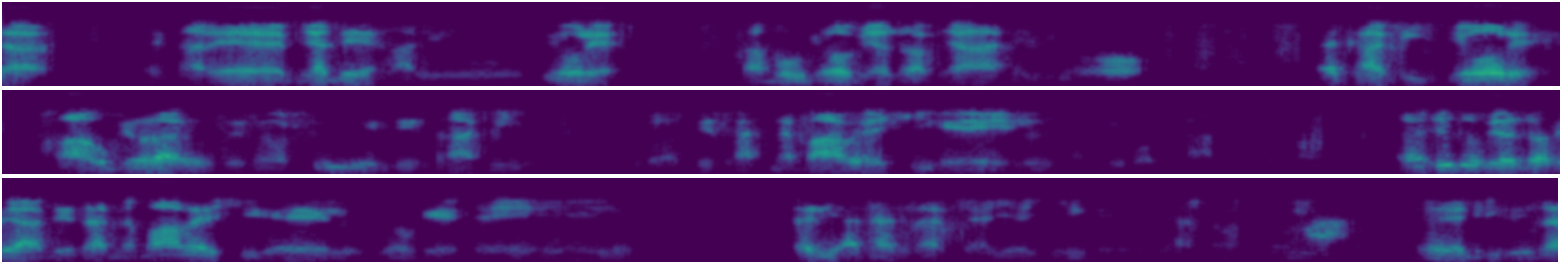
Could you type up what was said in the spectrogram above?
ဒါလည်းမြတ်တဲ့ဟာတွေကိုပြောတယ်အဘုဒ္ဓမြတ်စွာဘုရားနေပြီးတော့အခါတိပြောတယ်ဘာကိုပြောတာလို့ဆိုတော့သူဝေသစ္စာတိသစ္စာနှစ်ပါးပဲရှိတယ်လို့ပြောပေါ့ဗျာအဲကျတို့ပြောတော့ဗျာသစ္စာနှစ်ပါးပဲရှိတယ်လို့ပြောခဲ့တယ်လို့အဲ့ဒီအထက်ကရာရဲ့ရေးခဲ့တယ်ဗျာနော် အဲဒီသစ္စာ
